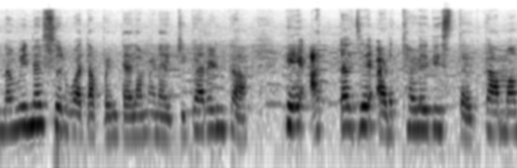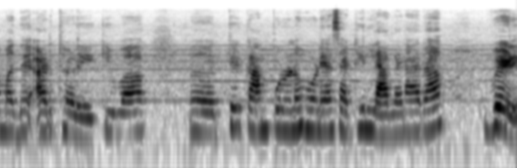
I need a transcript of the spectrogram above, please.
नवीनच सुरुवात आपण त्याला म्हणायची. कारण का? हे आत्ता जे अडथळे दिसत आहेत कामामध्ये अडथळे किंवा ते काम पूर्ण होण्यासाठी लागणारा वेळ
